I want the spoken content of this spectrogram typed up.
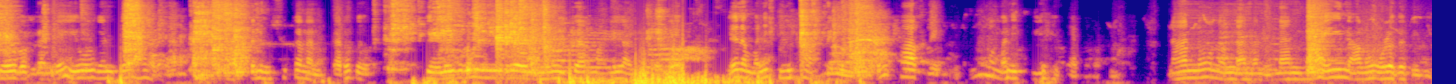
ಕೇಳ್ಬೇಕಂದ್ರೆ ಏಳು ಗಂಟೆ ಹತ್ತು ನಿಮಿಷಕ್ಕೆ ನಾನು ಕರೆದು ಕೇಳಿದ್ರು ಇಲ್ಲದ್ರೆ ಅವ್ರು ವಿಚಾರ ಮಾಡಿಲ್ಲ ಅಂತ ಹೇಳಿ ಏ, ನಮ್ಮ ಮನೆ ಕಿಲಿ ಹಾಕ್ತೀನಿ ಅಂದ್ರು. ಹಾಕ್ಬೇಕು ನಮ್ಮ ಮನೆ ಕಿಲಿ ಹಾಕ್ಬೇಕು ನಾನು ನನ್ನ ನನ್ನ ನನ್ನ ನಾಯಿ, ನಾನು ಒಳಗಟ್ಟಿದ್ದೀನಿ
